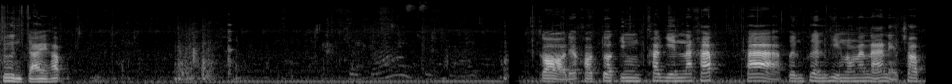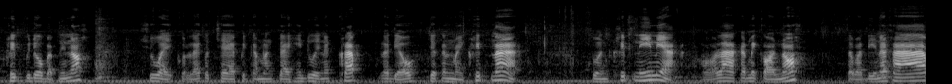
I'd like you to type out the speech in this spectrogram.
ชื่นใจครับ ก็เดี๋ยวขอตัวกินข้าวเย็นนะครับ ถ้าเพื่อนๆพี่น้องๆนาๆเนี่ยชอบคลิปวิดีโอแบบนี้เนาะ ช่วยกดไลค์กดแชร์เป็นกำลังใจให้ด้วยนะครับ แล้วเดี๋ยวเจอกันใหม่คลิปหน้า ส่วนคลิปนี้เนี่ย ขอลากันไปก่อนเนาะสวัสดีนะครับ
